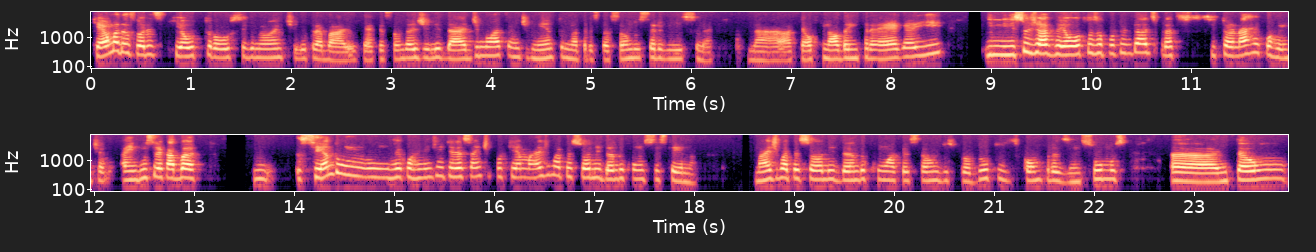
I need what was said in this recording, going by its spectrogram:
que é uma das dores que eu trouxe do meu antigo trabalho, que é a questão da agilidade no atendimento, na prestação do serviço, né, na, até o final da entrega, e, e nisso já vê outras oportunidades para se tornar recorrente. A indústria acaba sendo um, recorrente interessante porque é mais de uma pessoa lidando com o sistema, mais de uma pessoa lidando com a questão dos produtos, compras, insumos, uh, então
